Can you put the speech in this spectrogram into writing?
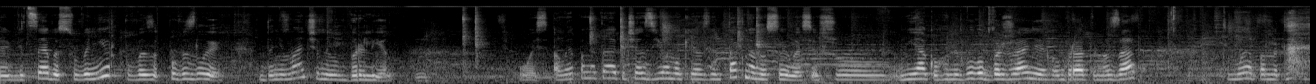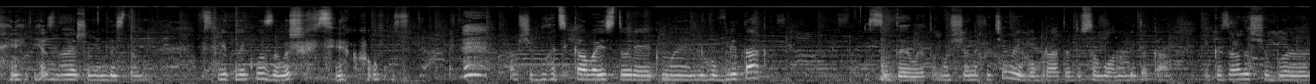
Від себе сувенір повез- повезли до Німеччини в Берлін. Ось, але я пам'ятаю, під час зйомок я з ним так наносилася, що ніякого не було бажання його брати назад. Тому я пам'ятаю, я знаю, що він десь там в смітнику залишився якомусь. Там ще була цікава історія, як ми його в літак садили, тому що не хотіли його брати до салону літака і казали, щоб е,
